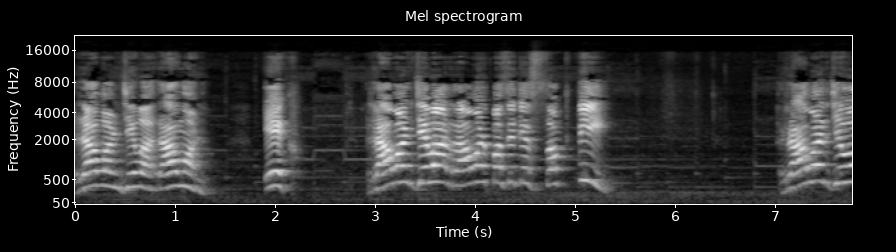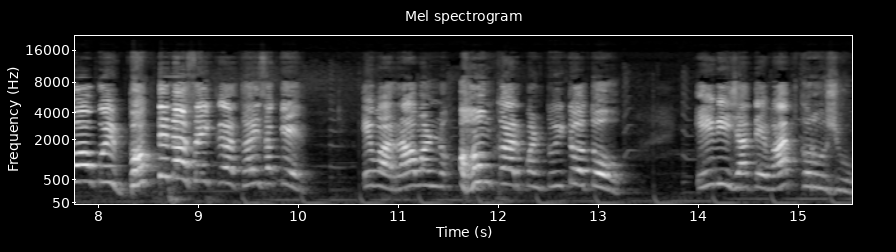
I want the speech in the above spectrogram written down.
રાવણ જેવા રાવણ. એક, રાવણ જેવા રાવણ પાસે જે શક્તિ. રાવણ જેવો કોઈ ભક્ત ના થઈ શકે એવા રાવણનો અહંકાર પણ તૂટ્યો તો એવી જાતે વાત કરું છું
